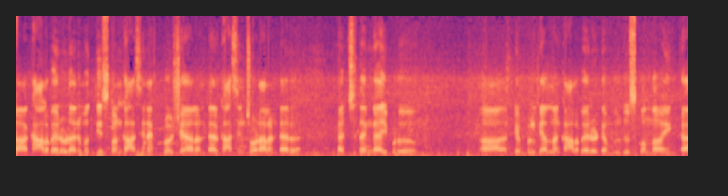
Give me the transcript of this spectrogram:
ఆ, కాలభైరవుడు అనుమతి తీసుకొని కాశీని ఎక్స్ప్లోర్ చేయాలంటారు కాశీని చూడాలంటారు. ఖచ్చితంగా ఇప్పుడు టెంపుల్కి వెళ్దాం కాలభైరవ టెంపుల్ చూసుకుందాం ఇంకా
